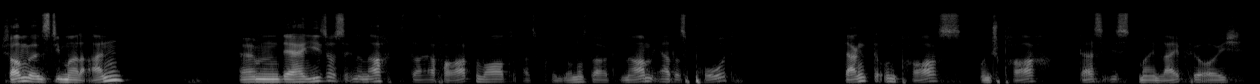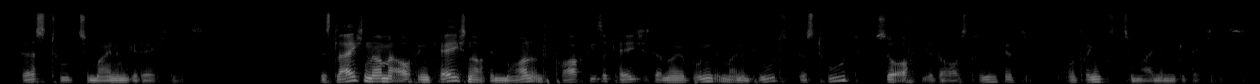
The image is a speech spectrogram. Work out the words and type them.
Schauen wir uns die mal an. Ähm, der Herr Jesus in der Nacht, da er verraten ward, also Gründonnerstag, nahm er das Brot, dankte und brach's und sprach, das ist mein Leib für euch, das tut zu meinem Gedächtnis. Desgleichen nahm er auch den Kelch nach dem Mahl und sprach, dieser Kelch ist der neue Bund in meinem Blut, das tut, so oft ihr daraus trinket und trinkt zu meinem Gedächtnis.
